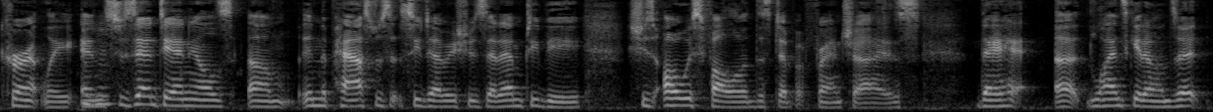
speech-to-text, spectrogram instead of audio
currently. And Susanne Daniels, um, in the past, was at CW. She was at MTV. She's always followed the Step Up franchise. They uh, Lionsgate owns it.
